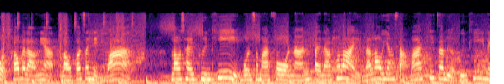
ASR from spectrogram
กดเข้าไปแล้วเนี่ย เราก็จะเห็นว่า เราใช้พื้นที่บนสมาร์ทโฟนนั้นไปแล้วเท่าไหร่ และเรายังสามารถที่จะเหลือพื้นที่ใน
